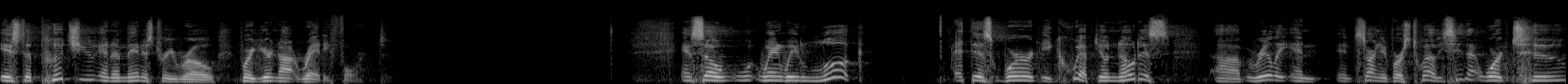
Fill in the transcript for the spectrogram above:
is to put you in a ministry role where you're not ready for it. And so w- when we look at this word equipped, you'll notice uh, really in, in, starting in verse 12, you see that word to?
